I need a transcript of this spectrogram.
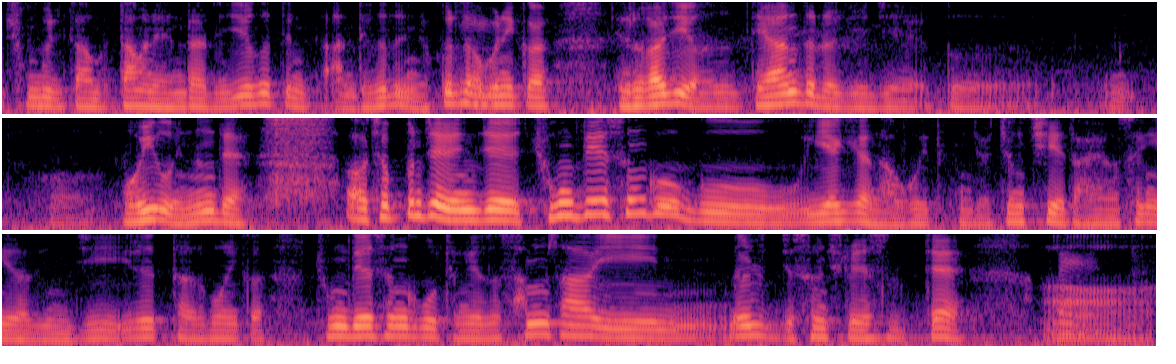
충분히 담, 담아낸다든지 이런 것들은 안 되거든요. 그러다 네. 보니까 여러 가지 어, 대안들을 이제 그 어, 보이고 있는데 어, 첫 번째 이제 중대 선거구 이야기가 나오고 있거든요. 정치의 다양성이라든지 이렇다 보니까 중대 선거구를 통해서 3, 4인을 이제 선출했을 때 어,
